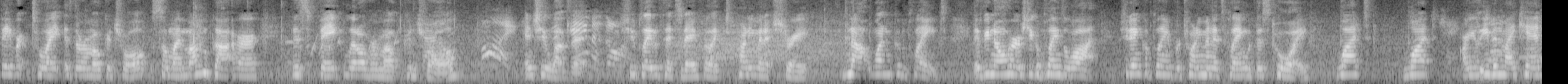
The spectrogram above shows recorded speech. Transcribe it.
favorite toy is the remote control. So my mom got her this fake little remote control. And she loves it. She played with it today for like 20 minutes straight. Not one complaint. If you know her, she complains a lot. She didn't complain for 20 minutes playing with this toy. What? What? Are you even my kid?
